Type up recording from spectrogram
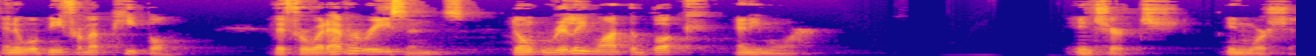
And it will be from a people that, for whatever reasons, don't really want the book anymore in church, in worship.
